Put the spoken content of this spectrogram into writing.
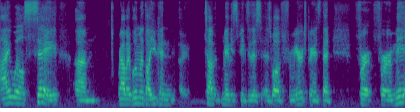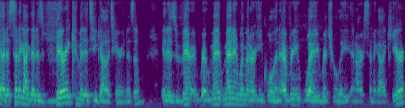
I will say, um, Rabbi Blumenthal, you can uh, tell, maybe speak to this as well from your experience that for for me at a synagogue that is very committed to egalitarianism it is very men and women are equal in every way ritually in our synagogue here.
